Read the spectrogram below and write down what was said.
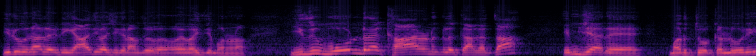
இருபது நாள் நீங்கள் ஆதிவாசி கிராமத்தில் வ- வைத்தியம் பண்ணணும். இது போன்ற காரணங்களுக்காகத்தான் எம்ஜிஆர் மருத்துவக் கல்லூரி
